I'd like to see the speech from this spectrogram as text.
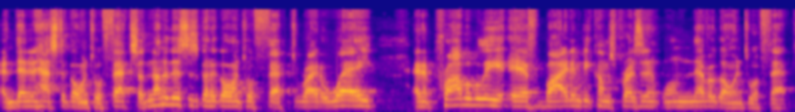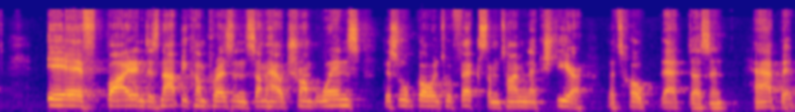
and then it has to go into effect. So none of this is going to go into effect right away. And it probably, if Biden becomes president, will never go into effect. If Biden does not become president, somehow Trump wins, this will go into effect sometime next year. Let's hope that doesn't happen.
